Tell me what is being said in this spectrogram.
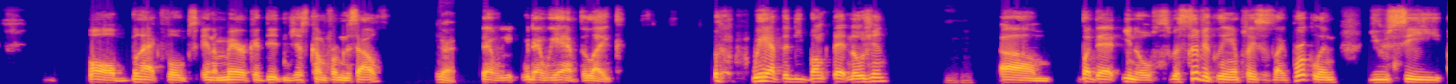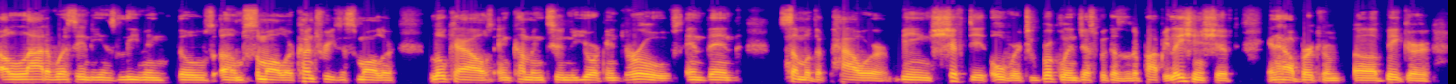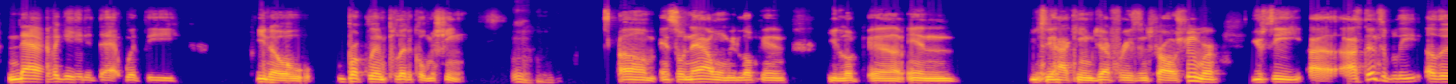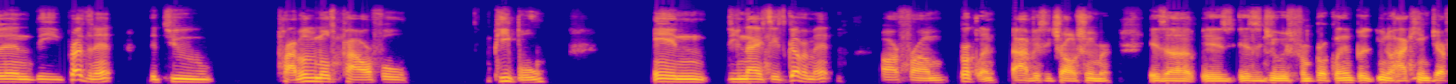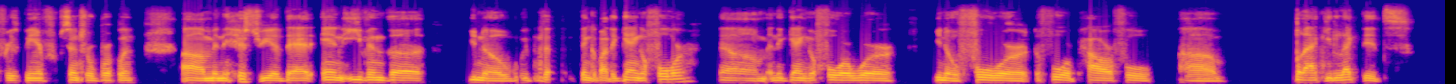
all black folks in America didn't just come from the South. Right. That we that we have to like we have to debunk that notion. Mm-hmm. Um, but that you know specifically in places like Brooklyn, you see a lot of West Indians leaving those um, smaller countries and smaller locales and coming to New York in droves, and then some of the power being shifted over to Brooklyn just because of the population shift and how Bertram uh, Baker navigated that with the you know Brooklyn political machine. Mm-hmm. Um, and so now when we look in you look uh, in, you see Hakeem Jeffries and Charles Schumer. You see, uh, ostensibly, other than the president, the two probably most powerful people in the United States government are from Brooklyn. Obviously, Charles Schumer is uh is is Jewish from Brooklyn, but you know Hakeem Jeffries being from Central Brooklyn, um, and the history of that, and even the you know we th- think about the Gang of Four, um, and the Gang of Four were you know, for the four powerful um, black electeds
